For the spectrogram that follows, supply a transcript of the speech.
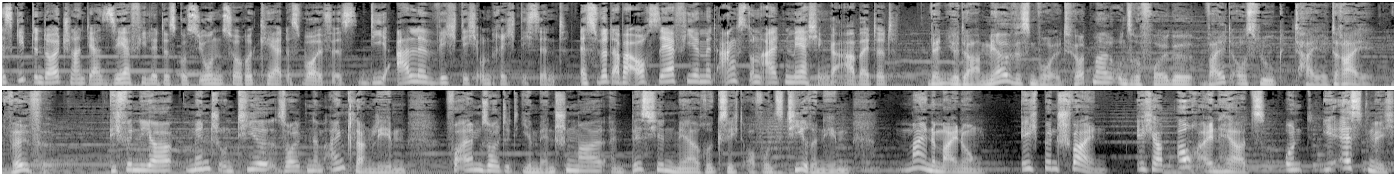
Es gibt in Deutschland ja sehr viele Diskussionen zur Rückkehr des Wolfes, die alle wichtig und richtig sind. Es wird aber auch sehr viel mit Angst und alten Märchen gearbeitet. Wenn ihr da mehr wissen wollt, hört mal unsere Folge Waldausflug Teil 3 Wölfe. Ich finde ja, Mensch und Tier sollten im Einklang leben. Vor allem solltet ihr Menschen mal ein bisschen mehr Rücksicht auf uns Tiere nehmen. Meine Meinung. Ich bin Schwein. Ich habe auch ein Herz. Und ihr esst mich.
